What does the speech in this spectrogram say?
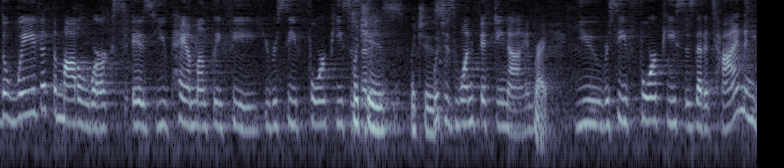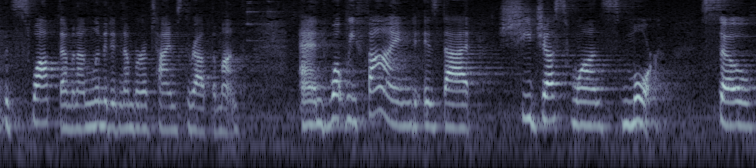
the way that the model works is you pay a monthly fee. You receive four pieces. Which at a- is- which is- which is 159. Right. You receive four pieces at a time, and you could swap them an unlimited number of times throughout the month. And what we find is that she just wants more. So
